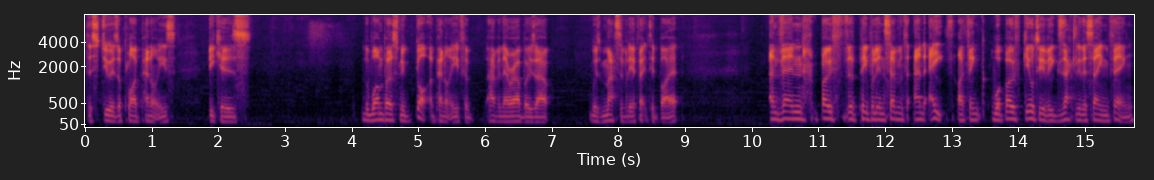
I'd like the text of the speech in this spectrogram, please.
the stewards applied penalties, because the one person who got a penalty for having their elbows out was massively affected by it and then both the people in seventh and eighth, I think, were both guilty of exactly the same thing,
